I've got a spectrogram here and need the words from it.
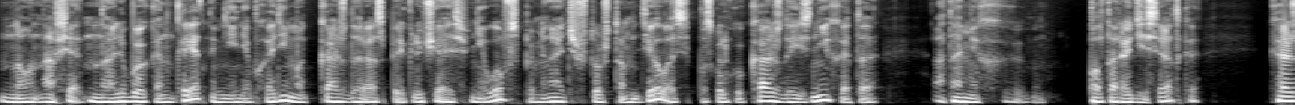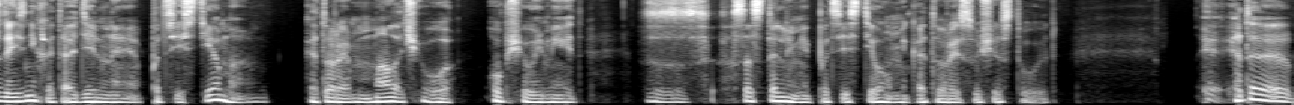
но на, вся, на любой конкретный мне необходимо каждый раз, переключаясь в него, вспоминать, что же там делалось, поскольку каждый из них это, а там их полтора десятка, каждый из них это отдельная подсистема, которая мало чего общего имеет с, с остальными подсистемами, которые существуют. Э, это,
